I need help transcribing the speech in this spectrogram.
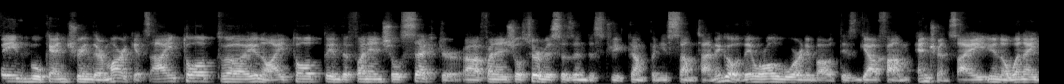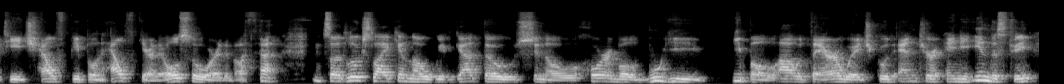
Facebook entering their markets. I taught, uh, you know, I taught in the financial sector, uh, financial services industry companies some time ago. They were all worried about this GAFAM entrance. I, you know, when I teach health people in healthcare, they're also worried about that. so it looks like, you know, we've got those, you know, horrible boogie people out there which could enter any industry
